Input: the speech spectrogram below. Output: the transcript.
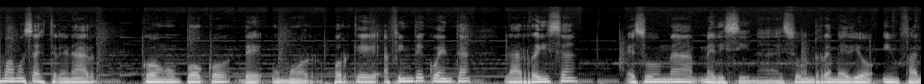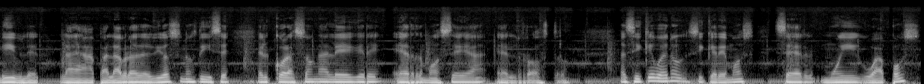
Nos vamos a estrenar con un poco de humor, porque a fin de cuentas la risa es una medicina, es un remedio infalible. La palabra de Dios nos dice, el corazón alegre hermosea el rostro. Así que bueno, si queremos ser muy guapos,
